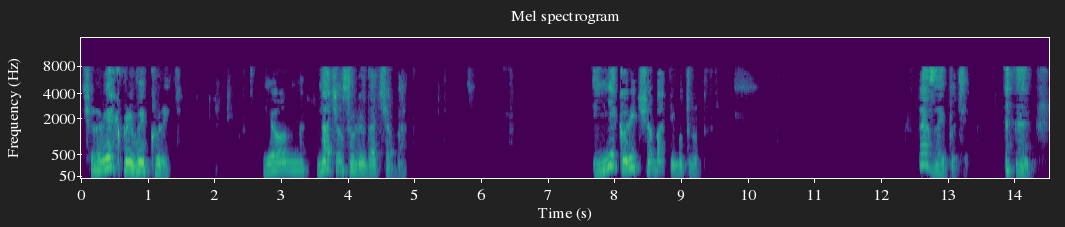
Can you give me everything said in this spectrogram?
человек привык курить, и он начал соблюдать шаббат. И не курить шаббат ему трудно. Разные пути.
